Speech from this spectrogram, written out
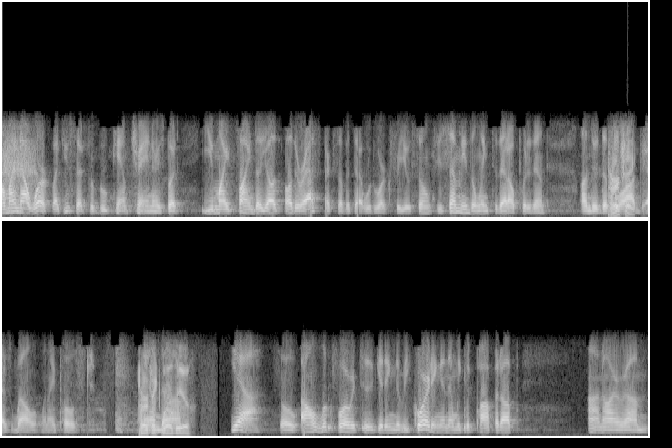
It might not work, like you said, for boot camp trainers, but you might find the other aspects of it that would work for you. So if you send me the link to that, I'll put it in under the Perfect. blog as well when I post. Perfect, and, will uh, do. Yeah, so I'll look forward to getting the recording, and then we could pop it up on our um,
